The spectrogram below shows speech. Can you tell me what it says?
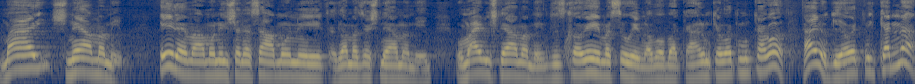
מהי שני עממים? אילם העמוני שנשא עמונית, אז למה זה שני עממים? ומה עם שני עממים? זכרים אסורים לבוא בקהל ומקרבות מותרות, היינו גיורת מקנה.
